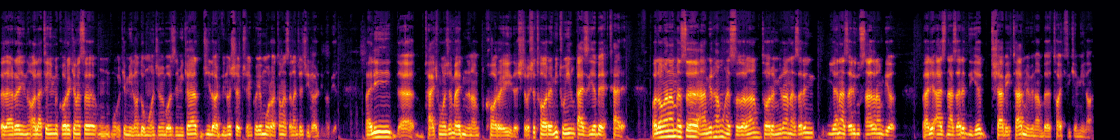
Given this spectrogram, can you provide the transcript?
به در این حالت این می‌خوره که مثلا اون موقع که میلان دو مهاجم بازی می‌کرد جیلاردینو شپچنکو یه موراتا مثلا جا جیلاردینو بیاد. ولی تک مهاجم باید می‌دونم کارایی داشته باشه. تارمی تو این قضیه بهتره. حالا منم مثل امیر همون حس دارم. تارمی رو نظر این... یه نظری دوست ندارم بیاد. ولی از نظر دیگه شبیه تر می‌بینم به تاکتیک میلان.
